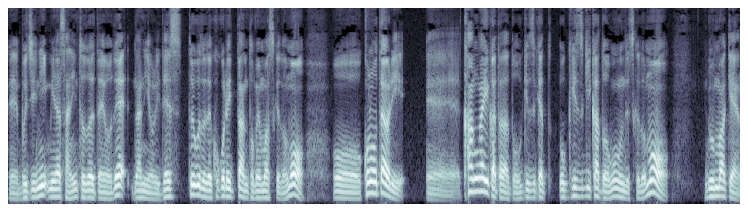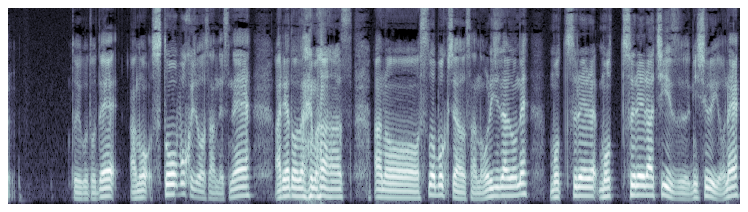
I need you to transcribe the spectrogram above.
えー無事に皆さんに届いたようで何よりです。ということで、ここで一旦止めますけども、おこのお便り、えー考え方だとお気づき、お気づきかと思うんですけども、群馬県ということで、あの、ストー牧場さんですね。ありがとうございます。あのーストー牧場さんのオリジナルのね、モッツレラ、モッツレラチーズ2種類をね、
